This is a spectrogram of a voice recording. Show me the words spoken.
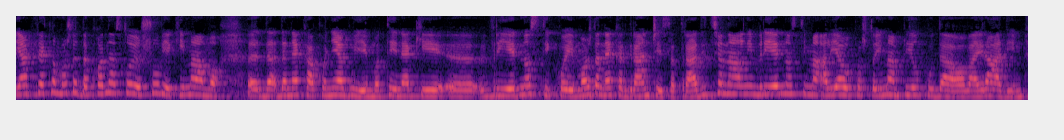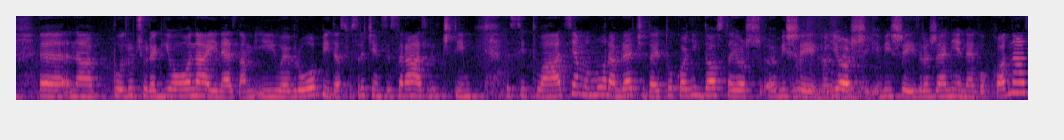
Ja bih rekla možda da kod nas to još uvijek imamo uh, da, da nekako njegujemo te neke uh, vrijednosti koje možda nekad graniče sa tradicionalnim vrijednostima, ali evo pošto imam priliku da ovaj radim na području regiona i ne znam i u Evropi, da susrećem se sa različitim situacijama, moram reći da je to kod njih dosta još više, još više izraženije nego kod nas,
